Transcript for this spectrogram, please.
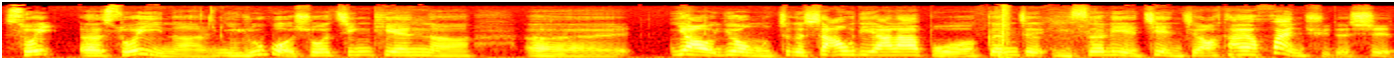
所以呃，所以呢，你如果说今天呢，呃。要用这个沙乌地阿拉伯跟这个以色列建交，他要换取的是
